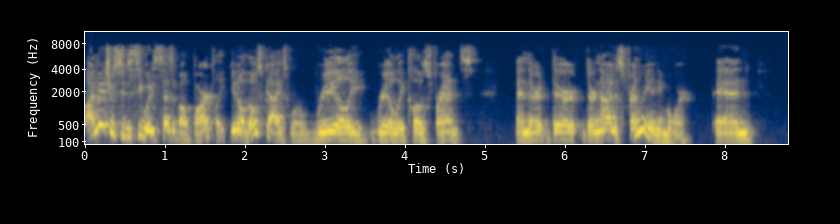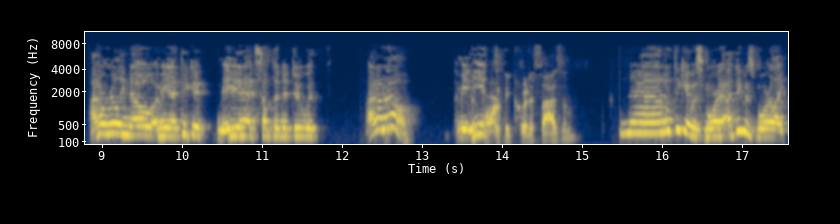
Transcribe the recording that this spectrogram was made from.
I'm interested to see what he says about Barkley. You know, those guys were really, really close friends, and they're they're they're not as friendly anymore. And I don't really know. I mean, I think it maybe it had something to do with. I don't know. I mean, he. Did Barkley criticize him? No, I don't think it was more. I think it was more like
